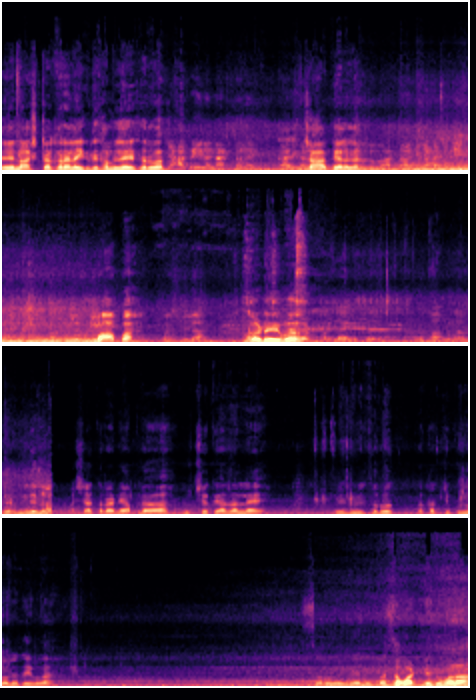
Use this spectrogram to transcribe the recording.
हे नाश्ता करायला इकडे थांबलेले आहे सर्व. चहा प्यायला का? बापा कडे बघ. अशा तऱ्हेने आपलं गुच्छ तयार झालेलं आहे. वेगवेगळी सर्व प्रकारची फुलं लावले आहेत हे बघा. सर्व वेगळे. आणि कसं वाटते तुम्हाला?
